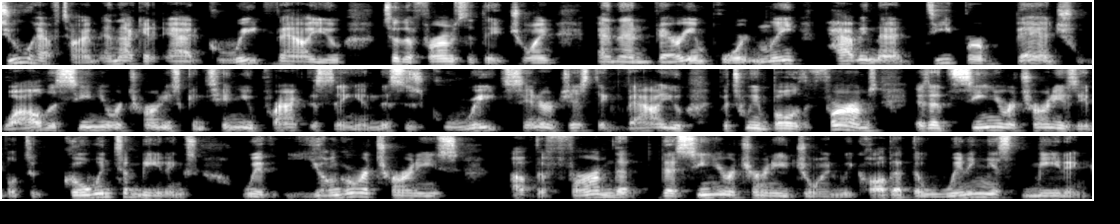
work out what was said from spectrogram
do have time and that can add great value to the firms that they join. And then very importantly, having that deeper bench while the senior attorneys continue practicing. And this is great synergistic value between both firms is that senior attorney is able to go into meetings with younger attorneys of the firm that the senior attorney joined. We call that the winningest meeting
